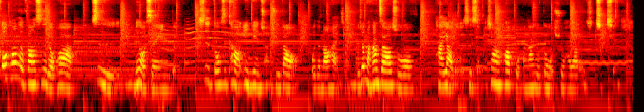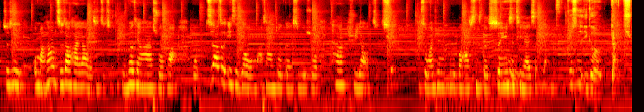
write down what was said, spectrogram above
沟通的方式的话是没有声音的，是都是靠意念传输到我的脑海中，我就马上知道说他要的是什么。像花婆刚刚有跟我说他要的是纸钱，就是我马上知道他要的是纸钱，也没有听到他说话。我知道这个意思之后，我马上就跟师傅说他需要纸钱，就是完全不知道他的声音是听起来什么样子，就是一个感觉，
